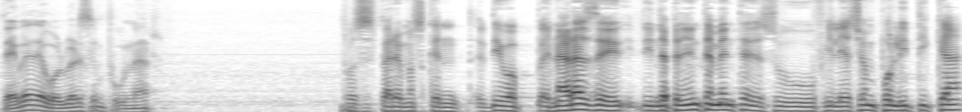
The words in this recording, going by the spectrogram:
Debe de volverse a impugnar pues esperemos que, digo, en aras de, independientemente de su filiación política,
